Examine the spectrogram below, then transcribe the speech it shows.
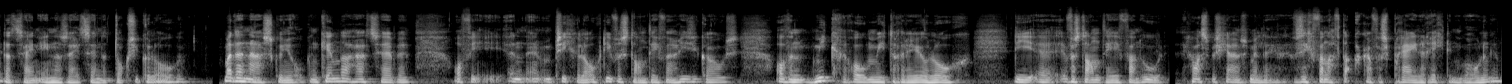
Dat zijn enerzijds zijn de toxicologen, maar daarnaast kun je ook een kinderarts hebben, of een, een psycholoog die verstand heeft van risico's, of een micrometeoroloog die eh, verstand heeft van hoe gewasbeschermingsmiddelen zich vanaf de akker verspreiden richting woningen.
